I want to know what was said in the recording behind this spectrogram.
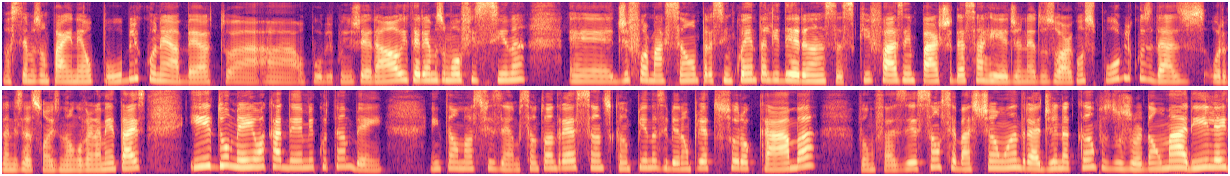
Nós temos um painel público, né? Aberto a, a, ao público em geral e teremos uma oficina é, de formação para 50 lideranças que fazem parte dessa rede, né? Dos órgãos públicos, das organizações não governamentais e do meio acadêmico também. Então nós fizemos Santo André, Santos, Campinas, Ribeirão Preto, Sorocaba vamos fazer São Sebastião, Andradina, Campos do Jordão, Marília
